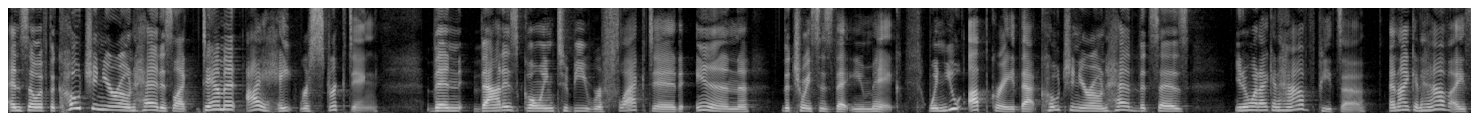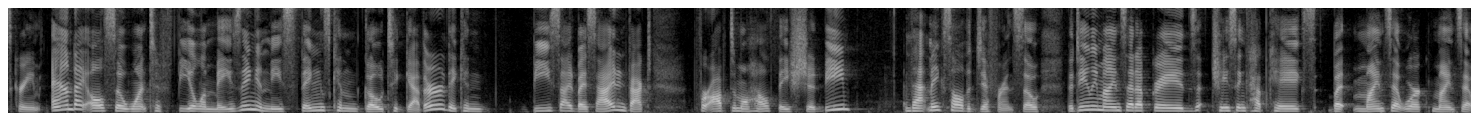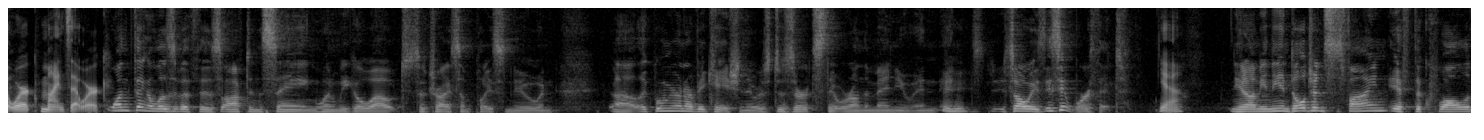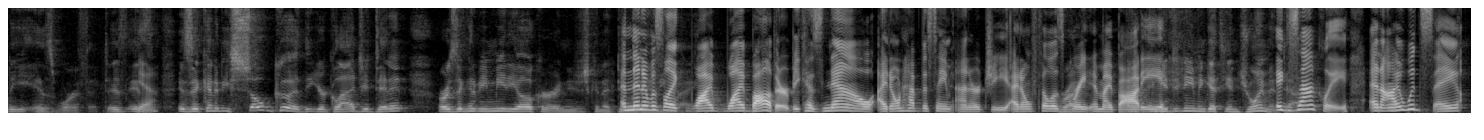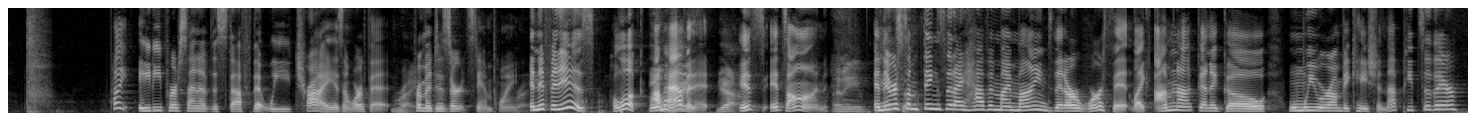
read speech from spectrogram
and so if the coach in your own head is like, damn it, I hate restricting, then that is going to be reflected in the choices that you make. When you upgrade that coach in your own head that says, you know what, I can have pizza and I can have ice cream and I also want to feel amazing and these things can go together, they can be side by side. In fact, for optimal health, they should be that makes all the difference. So the daily mindset upgrades, chasing cupcakes, but mindset work, mindset work, mindset work. One thing Elizabeth is often saying when we go out to try someplace new and uh, like when we were on our vacation, there was desserts that were on the menu, and, and mm-hmm. it's always, is it worth it? Yeah. You know, I mean, the indulgence is fine if the quality is worth it. Is is, Yeah. is it going to be so good that you're glad you did it, or is it going to be mediocre and you're just going to do And then it it was anyway? like, why why bother? Because now I don't have the same energy. I don't feel as Right. great in my body. And, you didn't even get the enjoyment. Exactly. And I would say probably 80% of the stuff that we try isn't worth it Right. from a dessert standpoint. Right. And if it is, look, oh, I'm having right. it. Yeah. It's it's on. I mean, and there are some things that I have in my mind that are worth it. Like I'm not going to go when we were on vacation. That pizza there,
